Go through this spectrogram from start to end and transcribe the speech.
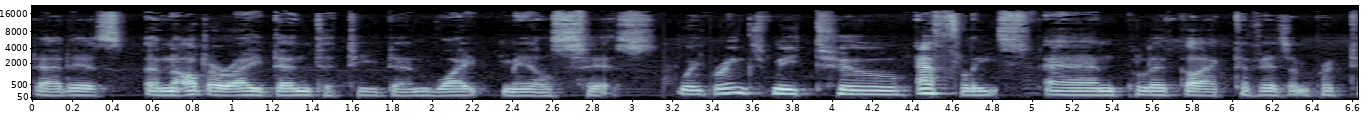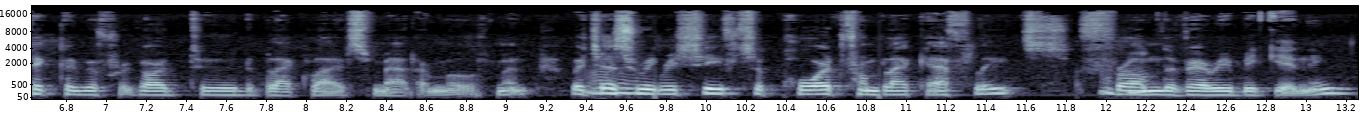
that is another identity than white male cis. Which brings me to athletes and political activism, particularly with regard to the Black Lives Matter movement, which mm-hmm. has received support from black athletes from mm-hmm. the very beginning.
